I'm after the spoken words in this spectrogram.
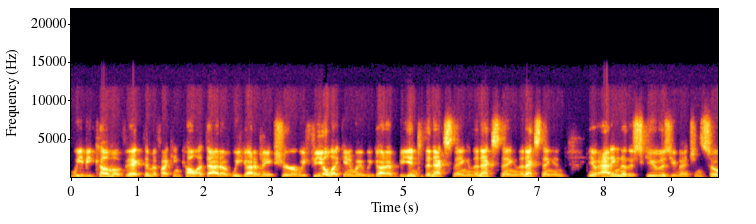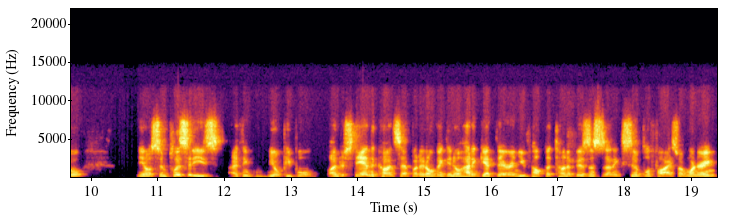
we become a victim, if I can call it that, of we got to make sure we feel like anyway, we got to be into the next thing and the next thing and the next thing, and you know, adding another SKU, as you mentioned. So, you know, simplicities. I think you know people understand the concept, but I don't think they know how to get there. And you've helped a ton of businesses, I think, simplify. So I'm wondering,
